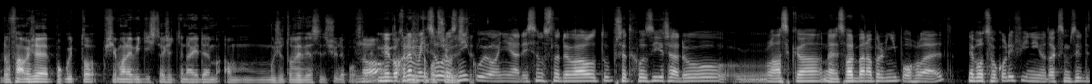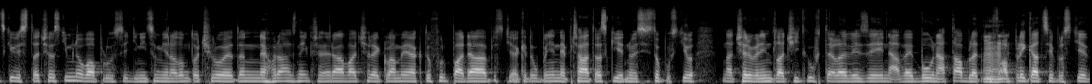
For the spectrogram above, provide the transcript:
doufám, že pokud to všema nevidíš, takže tě najdem a můžu to vyvěsit všude po No. Mimochodem, oni to jsou rozníkují, oni. Já když jsem sledoval tu předchozí řadu Láska, ne, svatba na první pohled, nebo cokoliv jiného, tak jsem si vždycky vystačil s tím Nova Plus. Jediný, co mě na tom točilo, je ten nehorázný přehrávač reklamy, jak to furt padá, prostě jak je to úplně nepřátelský, jedno, jestli jsi to pustil na červeném tlačítku v televizi, na webu, na tabletu, mm-hmm. v aplikaci, prostě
